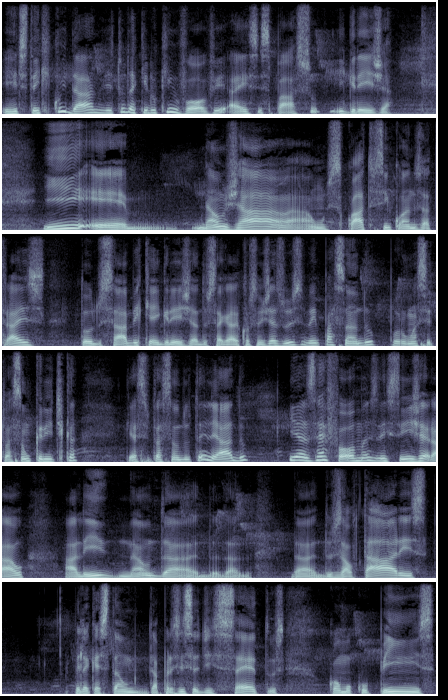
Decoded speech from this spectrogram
E a gente tem que cuidar de tudo aquilo que envolve a esse espaço igreja. E é, não já há uns 4, 5 anos atrás, Todos sabem que a Igreja do Sagrado Coração de Jesus vem passando por uma situação crítica, que é a situação do telhado e as reformas em si em geral, ali não da, da, da, dos altares, pela questão da presença de insetos, como cupins,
